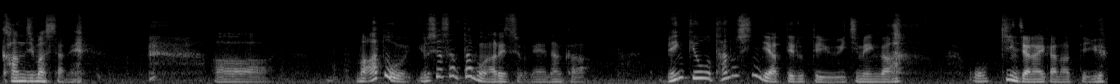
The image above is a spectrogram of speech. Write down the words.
感じましたね。ああ。まあ、あと、吉田さん多分あれですよね。なんか、勉強を楽しんでやってるっていう一面が大きいんじゃないかなっていう。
